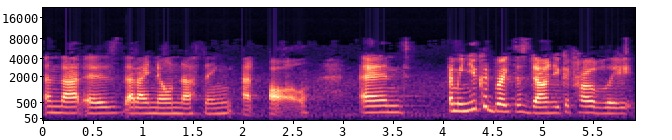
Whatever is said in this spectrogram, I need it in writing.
and that is that I know nothing at all." And I mean, you could break this down. You could probably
